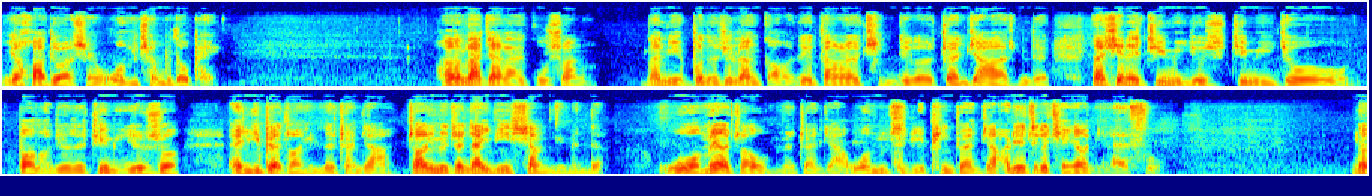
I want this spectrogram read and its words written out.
要花多少钱，我们全部都赔。好了，大家来估算了。那你也不能去乱搞，那当然要请这个专家啊什么的。那现在居民就是居民就报道，就是居民就是说，哎，你不要找你们的专家，找你们专家一定像你们的。我们要找我们的专家，我们自己聘专家，而且这个钱要你来付。那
